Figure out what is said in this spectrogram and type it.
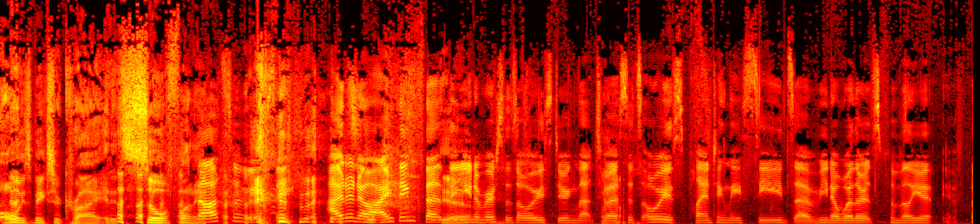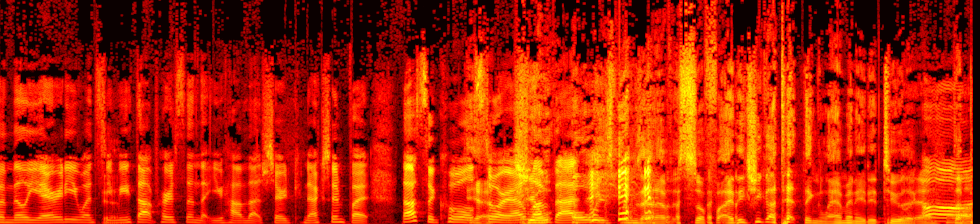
always makes her cry, and it's so funny. That's amazing. I don't know. I think that Yeah. the universe is always doing that to us. It's always planting these seeds of, you know, whether it's familiar familiarity once you Yeah. meet that person that you have that shared connection. But that's a cool story. I She love that. Always brings that up. It's so fun. I think she got that thing laminated too, like the Oh.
